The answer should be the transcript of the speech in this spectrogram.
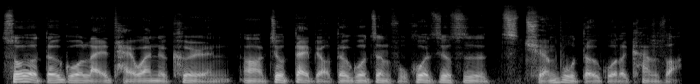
所有德国来台湾的客人啊就代表德国政府或者就是全部德国的看法。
